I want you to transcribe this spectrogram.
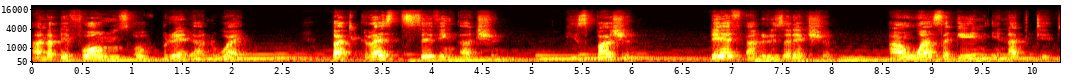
under the forms of bread and wine, but Christ's saving action, his passion, death, and resurrection are once again enacted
